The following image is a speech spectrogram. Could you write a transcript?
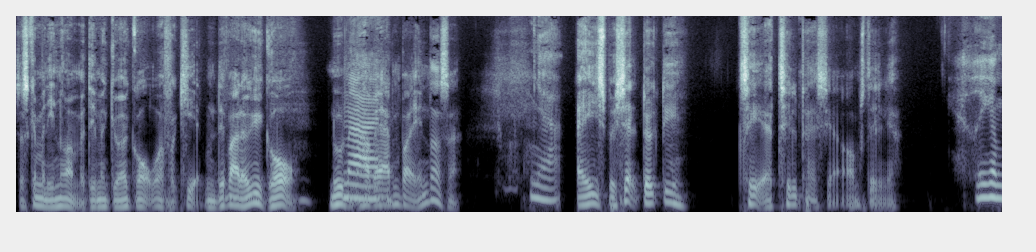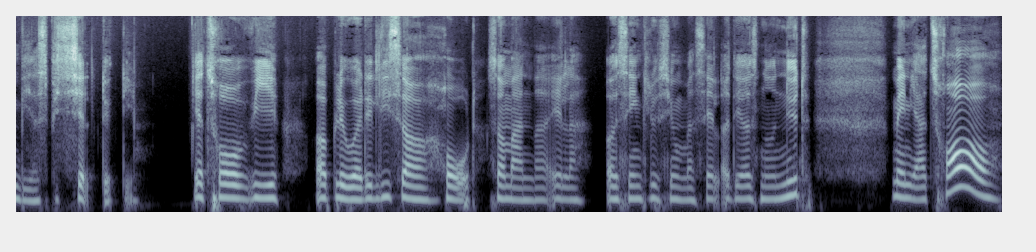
så skal man indrømme, at det, man gjorde i går, var forkert. Men det var det jo ikke i går. Nu Nej. har verden bare ændret sig. Ja. Er I specielt dygtige til at tilpasse jer og omstille jer? Jeg ved ikke, om vi er specielt dygtige. Jeg tror, vi oplever det lige så hårdt som andre, eller også inklusive mig selv, og det er også noget nyt. Men jeg tror,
